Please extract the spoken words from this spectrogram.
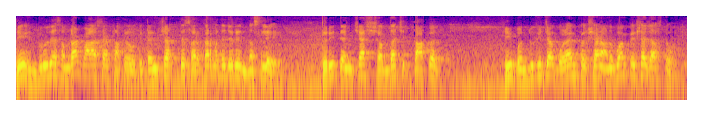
ते हिंदुहृदय सम्राट बाळासाहेब ठाकरे होते. त्यांच्या ते सरकारमध्ये जरी नसले तरी त्यांच्या शब्दाची ताकद ही बंदुकीच्या गोळ्यांपेक्षा आणि अणुबांपेक्षा जास्त होती.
